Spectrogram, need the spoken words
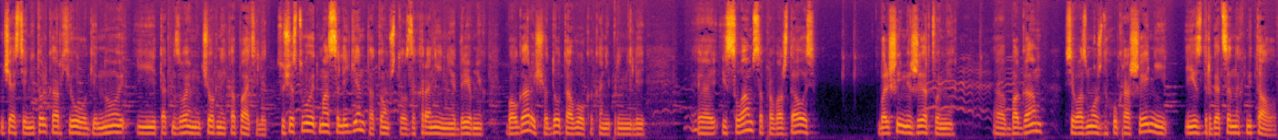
участие не только археологи, но и так называемые черные копатели. Существует масса легенд о том, что захоронение древних болгар еще до того, как они приняли э, ислам, сопровождалось большими жертвами э, богам всевозможных украшений из драгоценных металлов.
